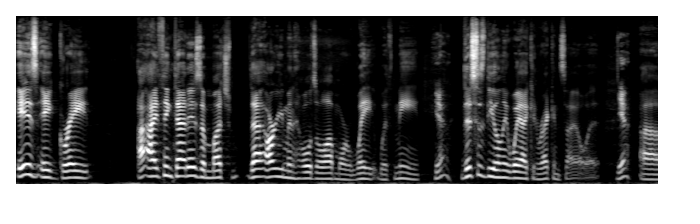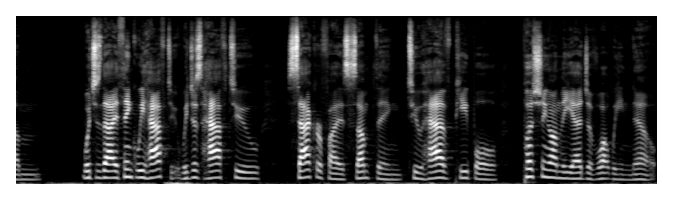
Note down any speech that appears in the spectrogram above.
is a great. I I think that is a much that argument holds a lot more weight with me. Yeah. This is the only way I can reconcile it Yeah. um, which is that I think we have to. We just have to sacrifice something to have people pushing on the edge of what we know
